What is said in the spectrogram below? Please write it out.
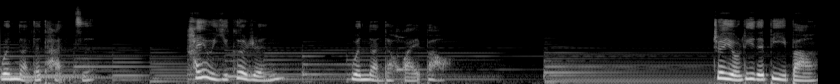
温暖的毯子，还有一个人，温暖的怀抱。这有力的臂膀。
